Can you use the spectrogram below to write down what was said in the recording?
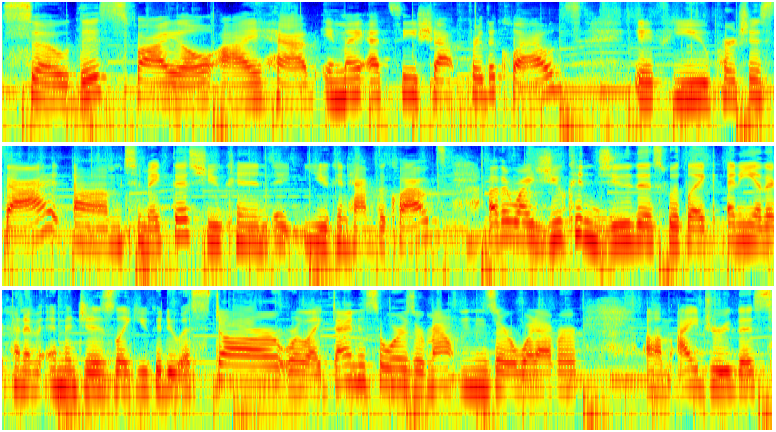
So this file I have in my Etsy shop for the clouds. If you purchase that um, to make this, you can you can have the clouds. Otherwise, you can do this with like any other kind of images. Like you could do a star or like dinosaurs or mountains or whatever. Um, I drew this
